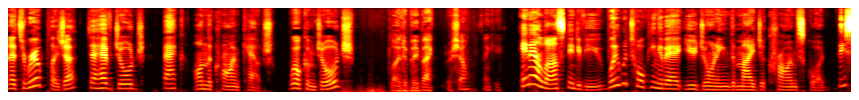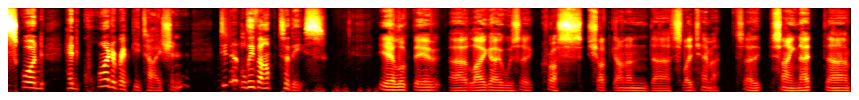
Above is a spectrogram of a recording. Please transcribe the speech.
And it's a real pleasure to have George back on the crime couch. Welcome, George. Glad to be back, Rochelle. Thank you. In our last interview, we were talking about you joining the Major Crime Squad. This squad had quite a reputation. Did it live up to this? Yeah, look, their uh, logo was a cross shotgun and uh, sledgehammer. So, saying that, uh,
